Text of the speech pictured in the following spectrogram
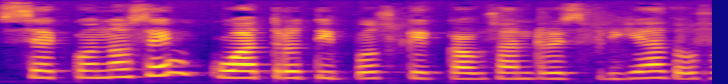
Se conocen cuatro tipos que causan resfriados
